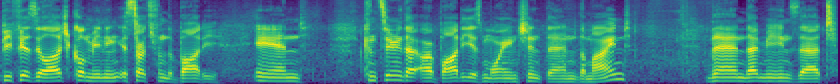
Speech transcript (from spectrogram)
be physiological, meaning it starts from the body. And considering that our body is more ancient than the mind, then that means that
